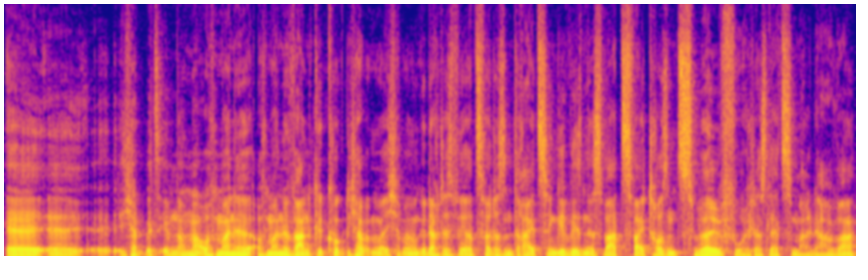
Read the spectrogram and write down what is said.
äh, äh, ich habe jetzt eben noch mal auf meine, auf meine Wand geguckt. Ich habe immer, hab immer gedacht, es wäre 2013 gewesen. Es war 2012, wo ich das letzte Mal da war.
